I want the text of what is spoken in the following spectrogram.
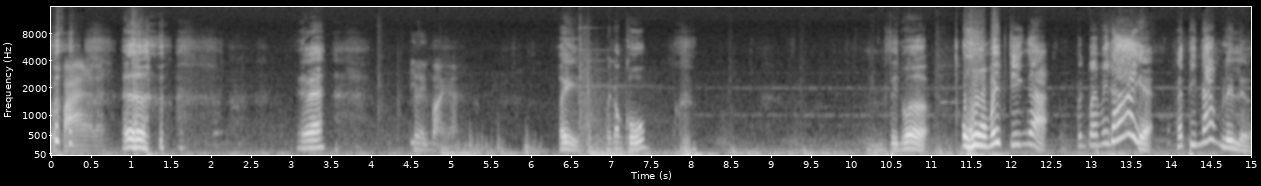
ตัวฟ้านะ เออใช่ไหมพี่ซื้อบ่อยนะเฮ้ย ไม่ต้องคุ้ม ซินเวอร์ โอ้โห ไม่จริงอะ เป็นไปไม่ได้อะแพลตตินัมเลยเหรอ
